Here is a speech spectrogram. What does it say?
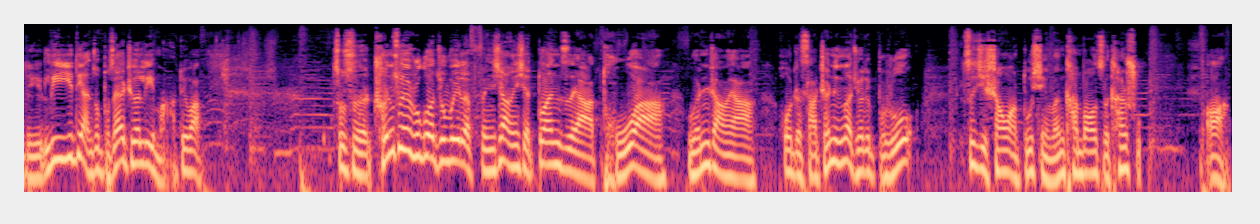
的利益点就不在这里嘛，对吧？就是纯粹如果就为了分享一些段子呀、图啊、文章呀或者啥，真的我觉得不如。自己上网读新闻、看报纸、看书，啊，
